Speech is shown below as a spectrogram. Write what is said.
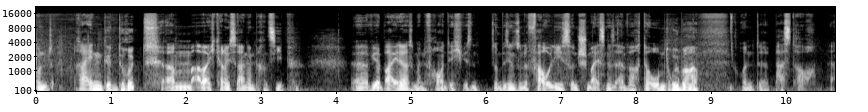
und reingedrückt. Ähm, aber ich kann euch sagen, im Prinzip, äh, wir beide, also meine Frau und ich, wir sind so ein bisschen so eine Faulis und schmeißen es einfach da oben drüber und äh, passt auch. Ja.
